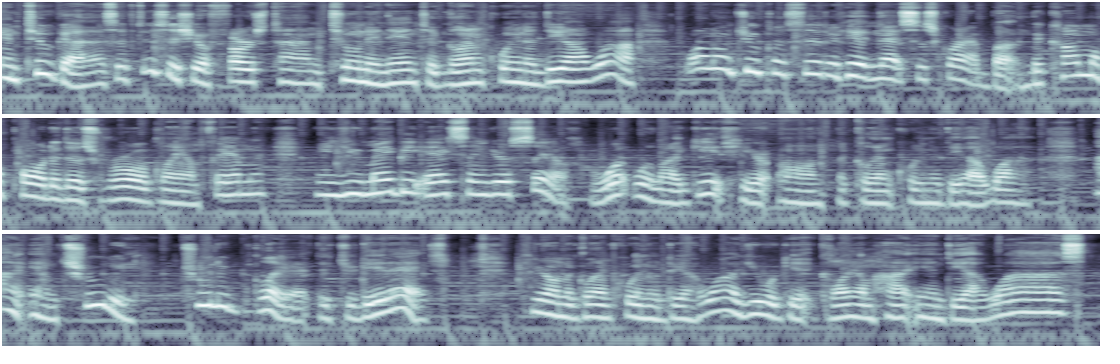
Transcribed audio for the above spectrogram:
And two guys, if this is your first time tuning in to Glam Queen of DIY, why don't you consider hitting that subscribe button? Become a part of this Royal Glam family, and you may be asking yourself, what will I get here on the Glam Queen of DIY? I am truly, truly glad that you did ask. Here on the Glam Queen of DIY, you will get glam high-end DIYs.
